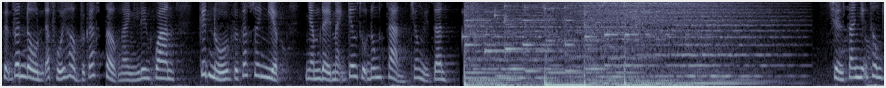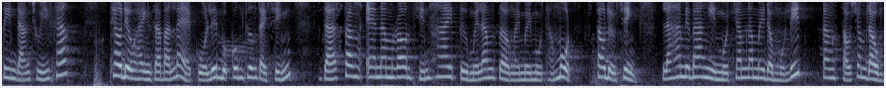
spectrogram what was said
huyện Vân Đồn đã phối hợp với các sở ngành liên quan, kết nối với các doanh nghiệp nhằm đẩy mạnh tiêu thụ nông sản cho người dân. Chuyển sang những thông tin đáng chú ý khác. Theo điều hành giá bán lẻ của Liên Bộ Công Thương Tài chính, giá xăng E5 RON 92 từ 15 giờ ngày 11 tháng 1 sau điều chỉnh là 23.150 đồng một lít, tăng 600 đồng.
